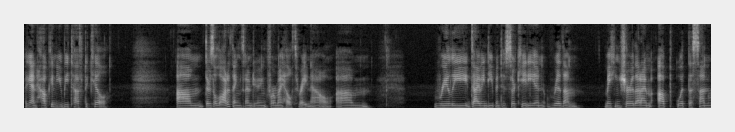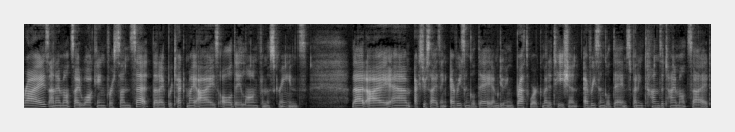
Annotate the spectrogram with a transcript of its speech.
Again, how can you be tough to kill? Um, there's a lot of things that I'm doing for my health right now. Um, really diving deep into circadian rhythm, making sure that I'm up with the sunrise and I'm outside walking for sunset, that I protect my eyes all day long from the screens, that I am exercising every single day. I'm doing breath work, meditation every single day. I'm spending tons of time outside.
